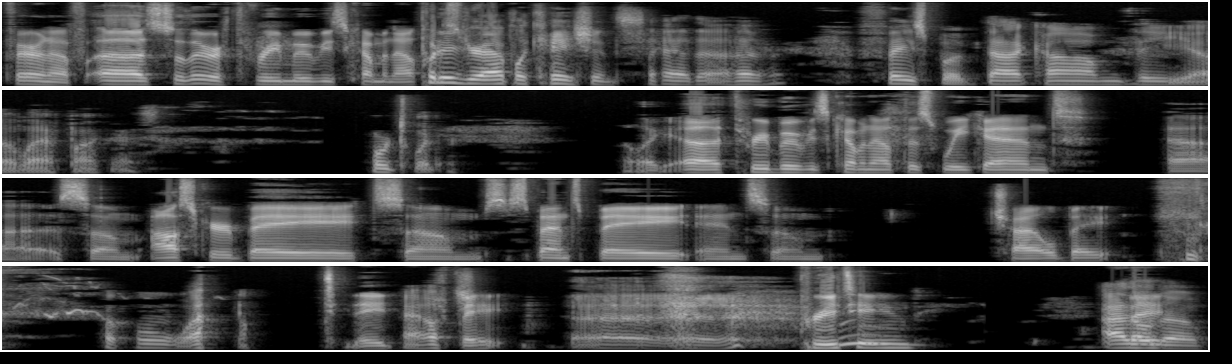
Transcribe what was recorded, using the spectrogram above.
fair enough. Uh, so there are three movies coming out. Put in your applications at uh, facebook.com, the uh, Laugh Podcast. Or Twitter. I like uh three movies coming out this weekend uh some oscar bait some suspense bait and some child bait Oh, wow. teenage Ouch. bait preteen I don't know.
